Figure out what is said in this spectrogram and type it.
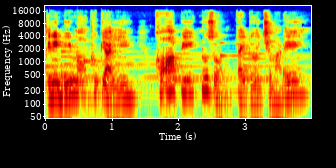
ဒီနေ့မိမောင်းထုတ်ပြရင်ခွန်အားပေးနှိုးဆော်တိုက်တွန်းချင်ပါတယ်။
